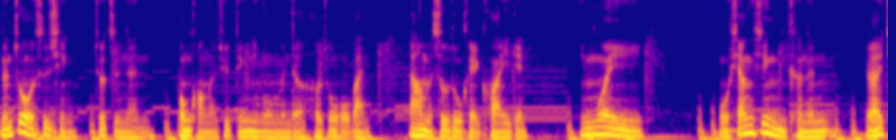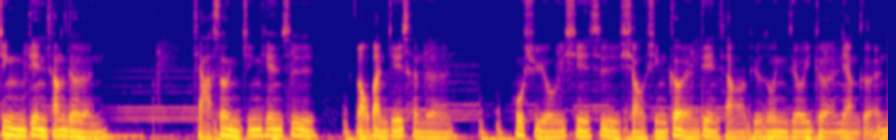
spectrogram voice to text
能做的事情，就只能疯狂的去叮咛我们的合作伙伴，让他们速度可以快一点。因为我相信，可能有在经营电商的人，假设你今天是老板阶层的人，或许有一些是小型个人电商啊，比如说你只有一个人、两个人，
